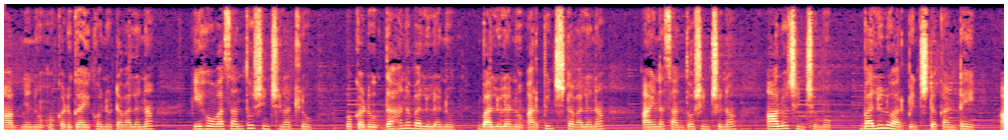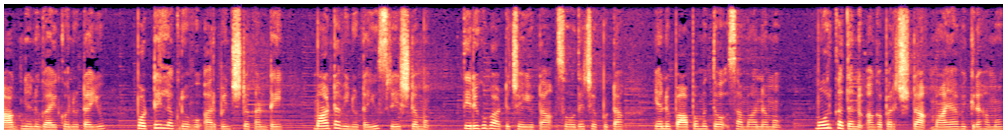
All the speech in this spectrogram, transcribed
ఆజ్ఞను ఒకడు గాయకొనుట వలన యహోవా సంతోషించినట్లు ఒకడు దహన బలులను బలులను అర్పించుట వలన ఆయన సంతోషించున? ఆలోచించుము. బలులు అర్పించుట కంటే ఆజ్ఞను గాయకొనుటయు పొట్టేళ్ళ క్రొవ్వు అర్పించుట కంటే మాట వినుటయు శ్రేష్టము. తిరుగుబాటు చేయుట సోదె చెప్పుట యను పాపముతో సమానము. మూర్ఖతను అగపరచుట మాయా విగ్రహము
